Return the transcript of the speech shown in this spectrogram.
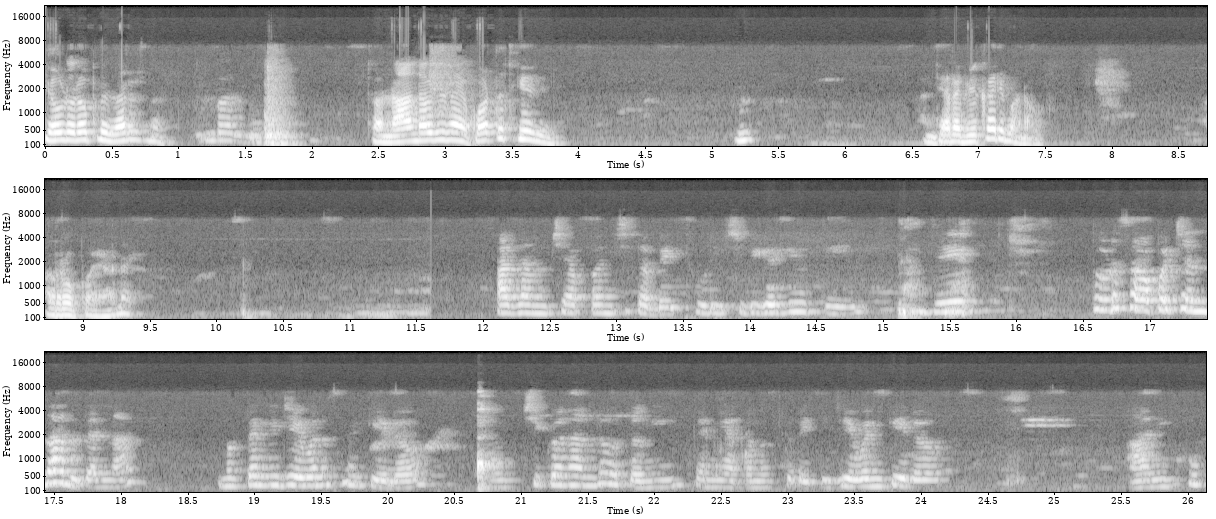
एवढं रपडं झालंच ना तर नांदावली नाही कोर्टात केली? आणि त्याला भिकारी बनवलं रुपया नाही. आज आमची आपांची तब्येत थोडीशी बिघडली होती. म्हणजे थोडंसं अपचन झालं त्यांना. मग त्यांनी जेवणच नाही केलं. मग चिकन आणलं होतं मी. त्यांनी आता मस्तपैकी जेवण केलं. आणि खूप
